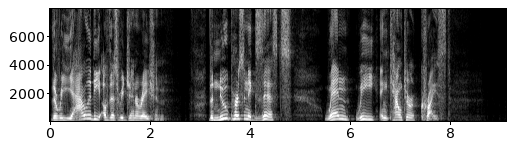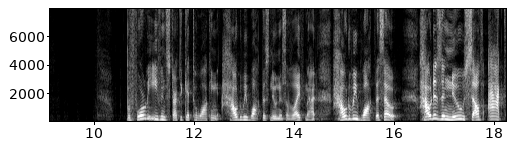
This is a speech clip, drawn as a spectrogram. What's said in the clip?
the reality of this regeneration. The new person exists when we encounter Christ. Before we even start to get to walking, how do we walk this newness of life, Matt? How do we walk this out? How does a new self act?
